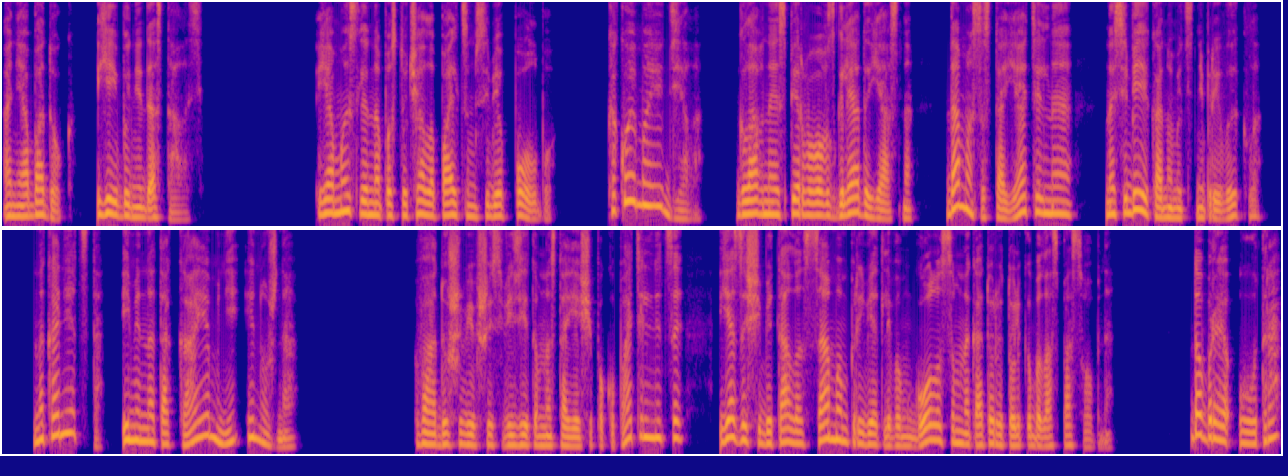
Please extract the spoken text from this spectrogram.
а не ободок, ей бы не досталось. Я мысленно постучала пальцем себе по лбу. Какое мое дело? Главное, с первого взгляда ясно. Дама состоятельная, на себе экономить не привыкла. Наконец-то, именно такая мне и нужна. Воодушевившись визитом настоящей покупательницы, я защебетала самым приветливым голосом, на который только была способна. «Доброе утро,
